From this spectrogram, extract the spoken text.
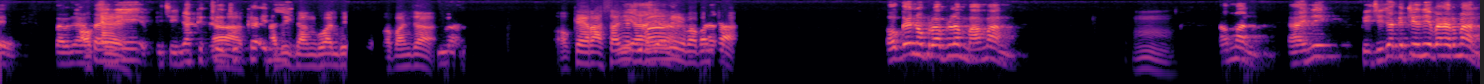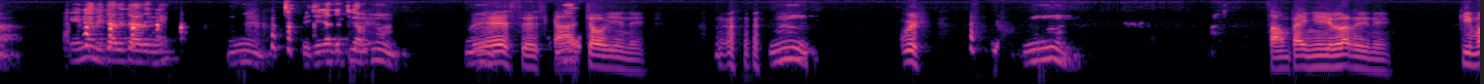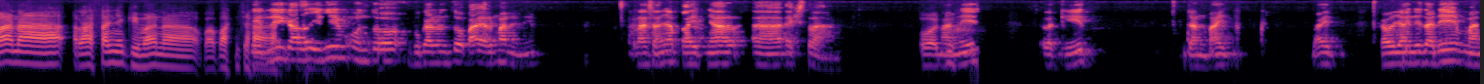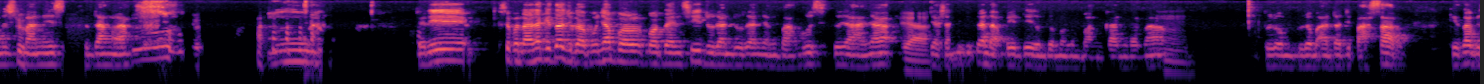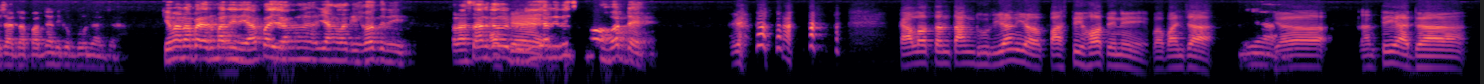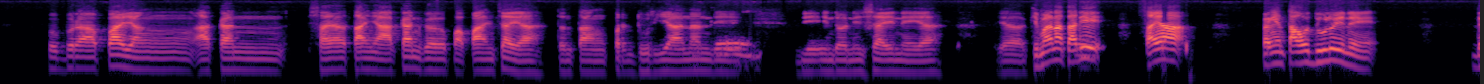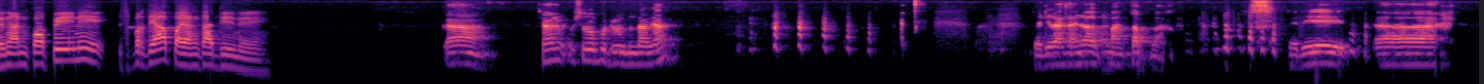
ternyata Oke. ini bijinya kecil ya, juga ini. Tadi gangguan di Pak Panca. Nah. Oke, rasanya iya, gimana iya. nih Pak Panca? Oke, okay, no problem, aman. Hmm. Aman. Nah, ini bijinya kecil nih Pak Herman. Ini yang dicari-cari nih. Hmm, bijinya kecil. Hmm. Hmm. Yes, yes, kacau hmm. ini. hmm. Wih. Hmm. Sampai ngiler ini. Gimana rasanya gimana Pak Panca? Ini kalau ini untuk bukan untuk Pak Herman ini. Rasanya pahitnya uh, ekstra. Waduh. manis, legit, dan pahit. Pahit. Kalau yang ini tadi manis-manis sedang lah. Hmm. Jadi sebenarnya kita juga punya potensi durian-durian yang bagus itu ya hanya ya. biasanya kita tidak pede untuk mengembangkan karena hmm. belum belum ada di pasar. Kita bisa dapatnya di kebun aja. Gimana Pak Herman ini? Apa yang yang lagi hot ini? Perasaan kalau okay. durian ini semua hot deh. Kalau tentang durian ya pasti hot ini, Pak Panca. Iya. Ya nanti ada beberapa yang akan saya tanyakan ke Pak Panca ya tentang perdurianan di di Indonesia ini ya. Ya, gimana tadi saya pengen tahu dulu ini dengan kopi ini seperti apa yang tadi ini? Kang, saya suruh dulu bentar ya. Jadi rasanya mantap lah. Jadi uh,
